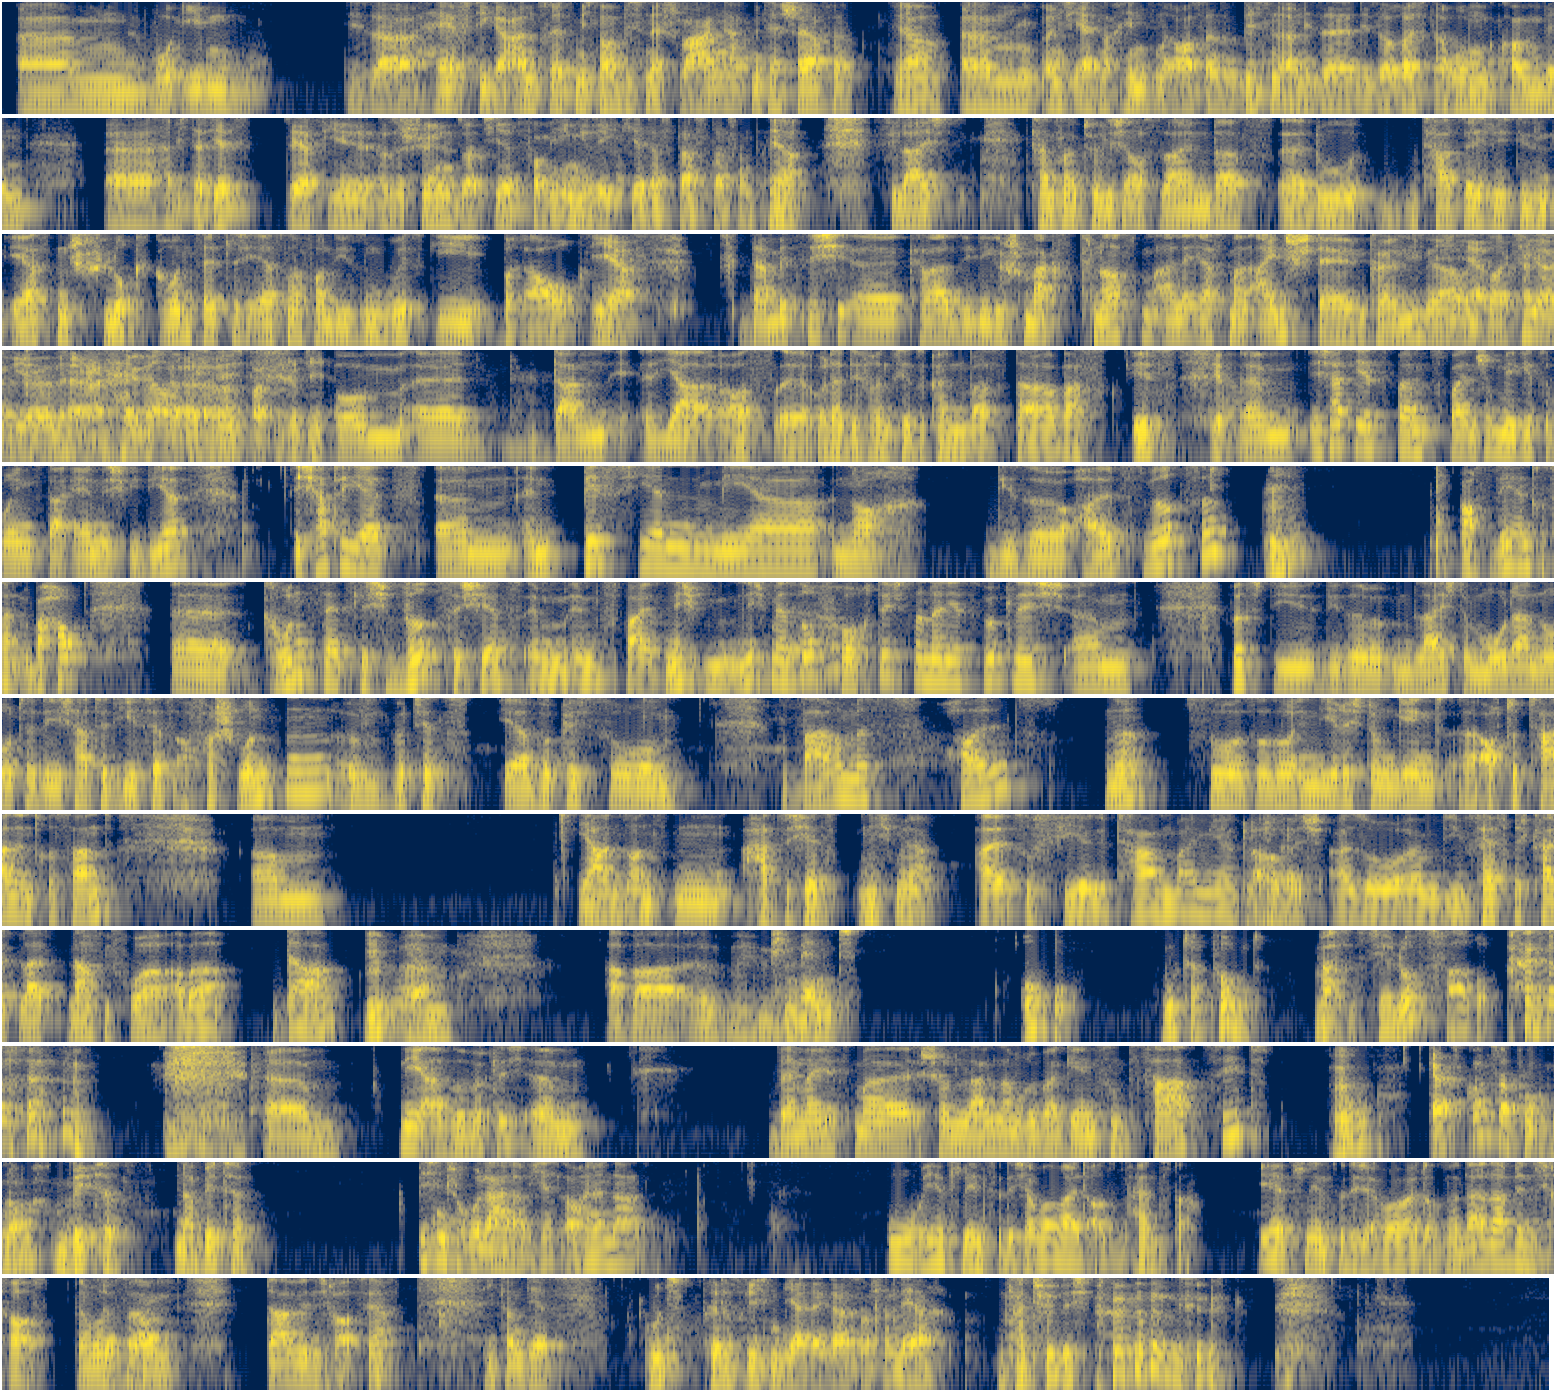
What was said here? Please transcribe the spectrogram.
Ähm, wo eben dieser heftige Antritt mich noch ein bisschen erschlagen hat mit der Schärfe Ja. ähm, und ich erst nach hinten raus dann so ein bisschen an diese, diese Röstaromen gekommen bin. äh, habe ich das jetzt sehr viel, also schön sortiert vor mir hingelegt, hier das, das, das und das. Ja, vielleicht kann es natürlich auch sein, dass äh, du tatsächlich diesen ersten Schluck grundsätzlich erstmal von diesem Whisky brauchst. Ja. Damit sich äh, quasi die Geschmacksknospen alle erstmal einstellen können Richtig, ja, und sortieren können. genau, richtig. Um äh, dann äh, ja raus äh, oder differenzieren zu können, was da was ist. Genau. Ähm, ich hatte jetzt beim zweiten Schluck, mir geht's übrigens da ähnlich wie dir. Ich hatte jetzt ähm, ein bisschen mehr noch diese Holzwürze. Auch sehr interessant. Überhaupt äh, grundsätzlich würzig jetzt im, im zweiten. Nicht, nicht mehr so fruchtig, sondern jetzt wirklich ähm, würzig. Die, diese leichte Modernote, die ich hatte, die ist jetzt auch verschwunden. Äh, Wird jetzt eher wirklich so warmes Holz, ne? So, so, so in die Richtung gehend. Äh, auch total interessant. Ähm, ja, ansonsten hat sich jetzt nicht mehr allzu viel getan bei mir, glaube Okay. ich. Also ähm, die Pfeffrigkeit bleibt nach wie vor aber da. Hm, ja. ähm, Aber äh, Piment. Oh, guter Punkt. Was ist hier los, Faro? ähm, nee, also wirklich. Ähm, wenn wir jetzt mal schon langsam rübergehen zum Fazit. Hm? Ganz kurzer Punkt noch. Bitte. Na bitte. Bisschen Schokolade habe ich jetzt auch in der Nase. Oh, jetzt lehnst du dich aber weit aus dem Fenster. Jetzt lehnst du dich aber weit aus dem Fenster. Da, da bin ich raus. Da muss ich du sagen, da bin ich raus, ja. Die kommt jetzt. Gut, drittes Riechen, ja, der Glas ist auch schon leer. Natürlich.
